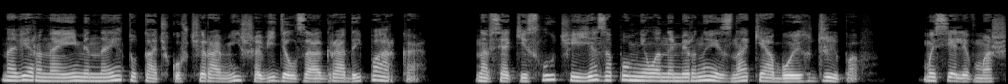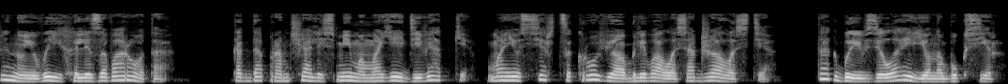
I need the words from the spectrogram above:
Наверное, именно эту тачку вчера Миша видел за оградой парка. На всякий случай я запомнила номерные знаки обоих джипов. Мы сели в машину и выехали за ворота. Когда промчались мимо моей девятки, мое сердце кровью обливалось от жалости. Так бы и взяла ее на буксир.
